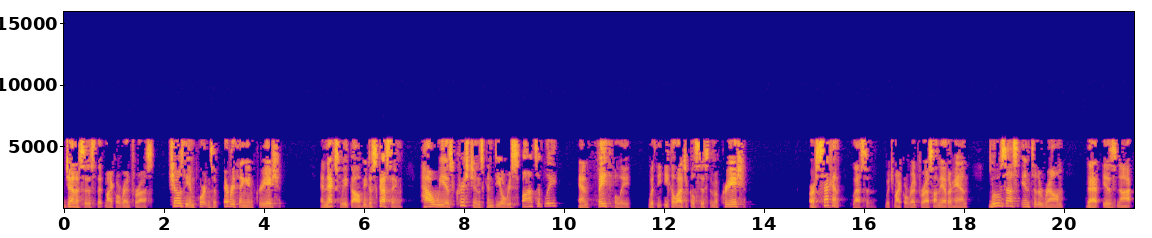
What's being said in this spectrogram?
Genesis that Michael read for us shows the importance of everything in creation. And next week I'll be discussing how we as Christians can deal responsibly and faithfully with the ecological system of creation. Our second lesson, which Michael read for us on the other hand, moves us into the realm that is not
